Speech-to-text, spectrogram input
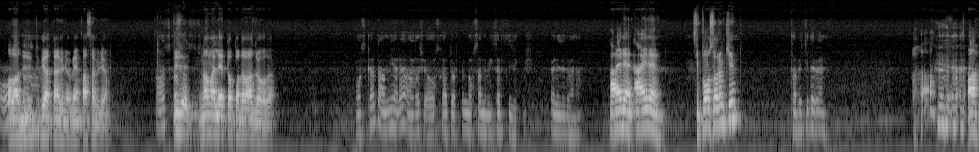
Oscar. düz fiyatlarını bilmiyorum. Ben kasa biliyorum. Oscar, Düz, da- normal laptoplarda vardır o kadar. Oscar da anlıyor ha. Arkadaşlar Oscar 4090'da bilgisayar isteyecekmiş. Öyle dedi bana. Aynen aynen. Sponsorum kim? Tabii ki de ben. Ah.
